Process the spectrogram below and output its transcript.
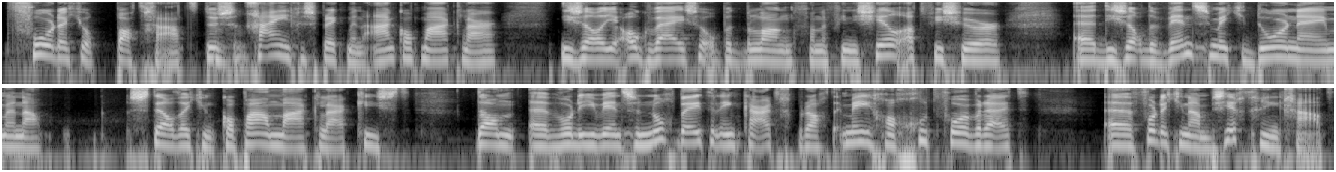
voordat je op pad gaat. Dus ga in gesprek met een aankoopmakelaar. Die zal je ook wijzen op het belang van een financieel adviseur. Uh, die zal de wensen met je doornemen. Nou, stel dat je een kopaanmakelaar kiest. Dan uh, worden je wensen nog beter in kaart gebracht. En ben je gewoon goed voorbereid uh, voordat je naar een bezichtiging gaat.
